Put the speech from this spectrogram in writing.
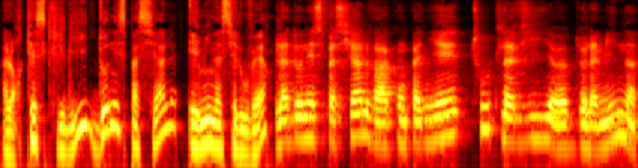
Alors, qu'est-ce qui lie données spatiales et mine à ciel ouvert La donnée spatiale va accompagner toute la vie de la mine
